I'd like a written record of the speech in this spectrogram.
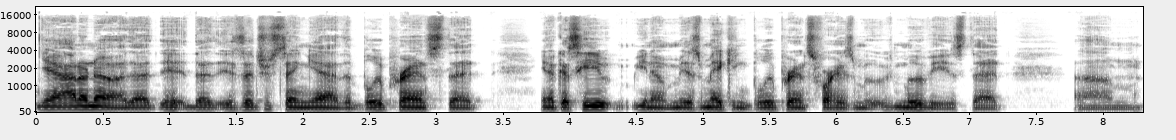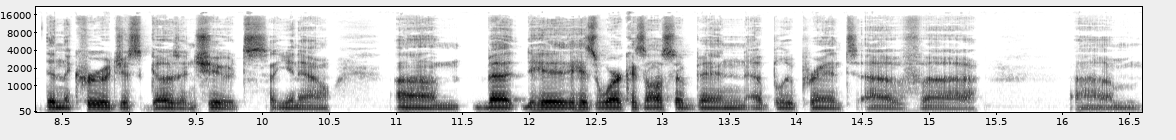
yeah, I don't know that that is interesting. Yeah, the blueprints that you know, because he you know is making blueprints for his mov- movies that um, then the crew just goes and shoots. You know, um, but his his work has also been a blueprint of. Uh, um,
